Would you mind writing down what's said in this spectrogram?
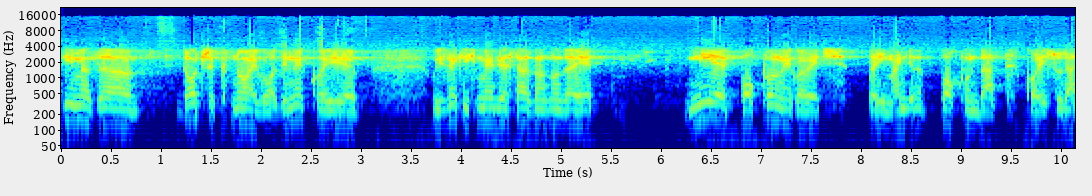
ima za doček nove godine koji je iz nekih medija saznano da je nije poklon, nego je već primanje, poklon dat, koji su da,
